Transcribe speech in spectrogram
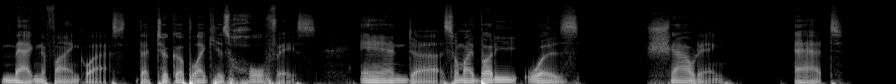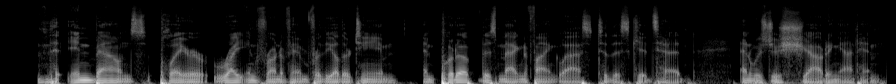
magnifying glass that took up like his whole face. And uh, so my buddy was shouting at the inbounds player right in front of him for the other team and put up this magnifying glass to this kid's head and was just shouting at him.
